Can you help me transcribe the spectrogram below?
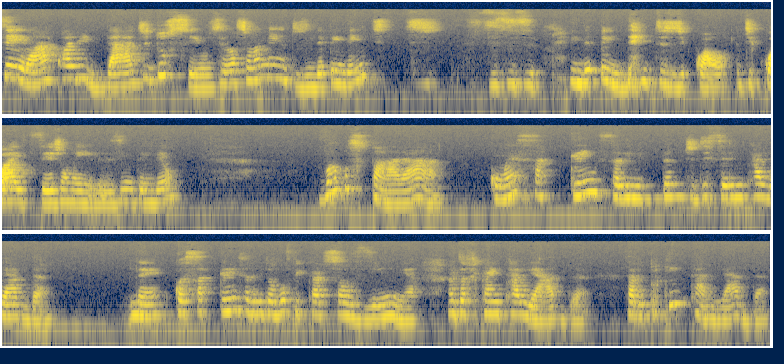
será a qualidade dos seus relacionamentos, independentes, independentes de, qual, de quais sejam eles, entendeu? Vamos parar com essa crença limitante de ser encalhada né? Com essa crença de então eu vou ficar sozinha, mas vou ficar encalhada, sabe? Porque encalhada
